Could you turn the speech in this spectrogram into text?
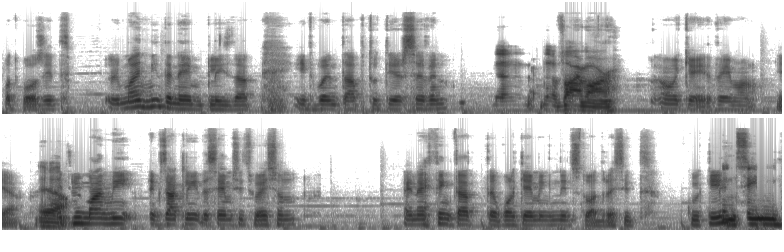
What was it? Remind me the name, please, that it went up to tier 7. The, the Weimar. Okay, Weimar. Yeah. Yeah. It reminds me exactly the same situation, and I think that the Wargaming needs to address it quickly. And see,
